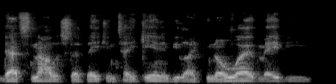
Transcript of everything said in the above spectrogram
that's knowledge that they can take in and be like, you know what, maybe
